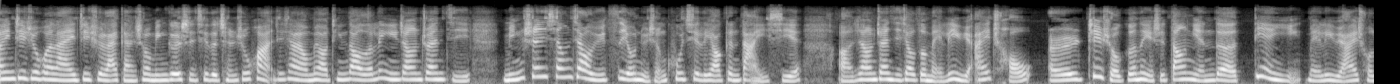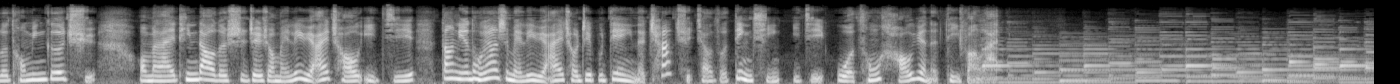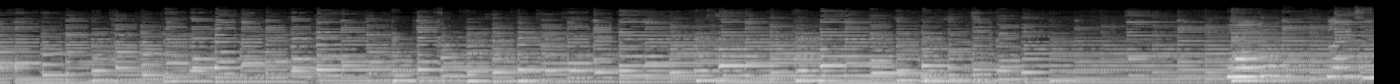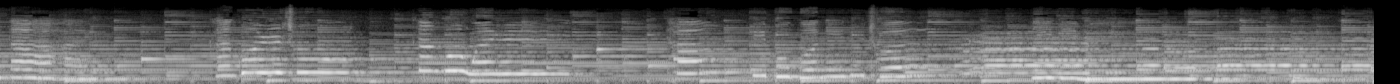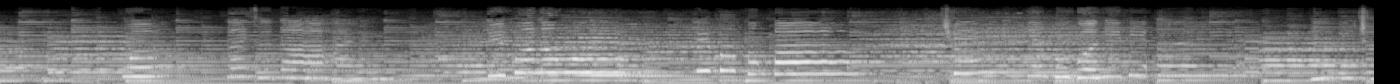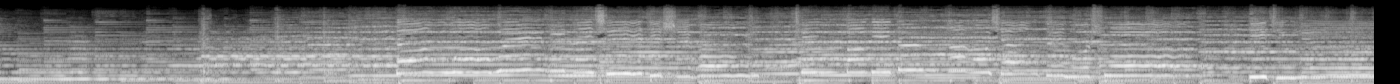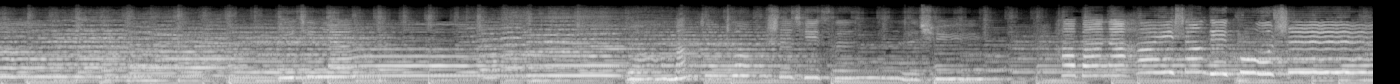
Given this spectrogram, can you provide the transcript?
欢迎继续回来，继续来感受民歌时期的陈淑桦。接下来我们要听到的另一张专辑，名声相较于《自由女神哭泣了》要更大一些啊。这张专辑叫做《美丽与哀愁》，而这首歌呢，也是当年的电影《美丽与哀愁》的同名歌曲。我们来听到的是这首《美丽与哀愁》，以及当年同样是《美丽与哀愁》这部电影的插曲，叫做《定情》，以及《我从好远的地方来》。思绪，好把那海上的故事。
